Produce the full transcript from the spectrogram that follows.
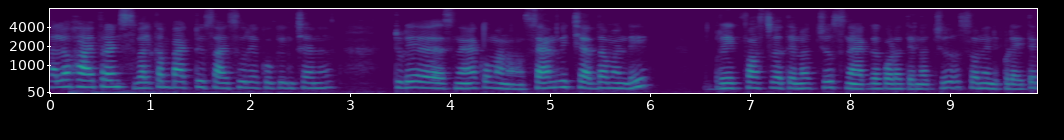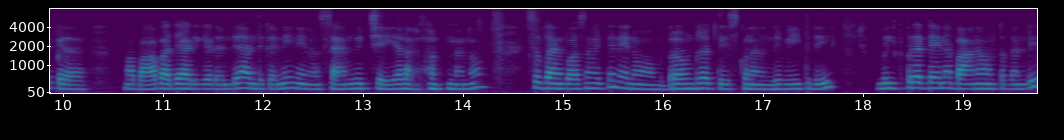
Hello hi friends welcome back to Sai Surya cooking channel today snack మనం శాండ్విచ్ చేద్దామండి. బ్రేక్ఫాస్ట్గా తినొచ్చు స్నాక్గా కూడా తినొచ్చు. సో నేను ఇప్పుడైతే మా బాబు అదే అడిగాడండి. అందుకని నేను శాండ్విచ్ చేయాలనుకుంటున్నాను. సో దానికోసం అయితే నేను బ్రౌన్ బ్రెడ్ తీసుకున్నానండి వీటిది. మిల్క్ బ్రెడ్ అయినా బాగానే ఉంటుందండి.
